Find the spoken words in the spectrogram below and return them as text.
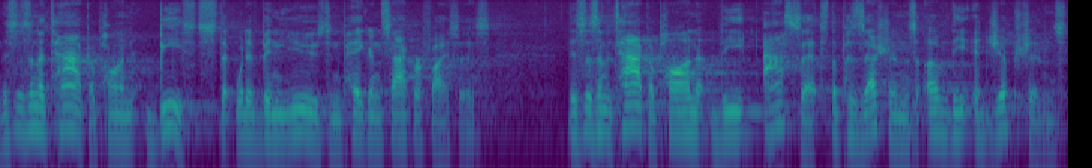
This is an attack upon beasts that would have been used in pagan sacrifices. This is an attack upon the assets, the possessions of the Egyptians,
